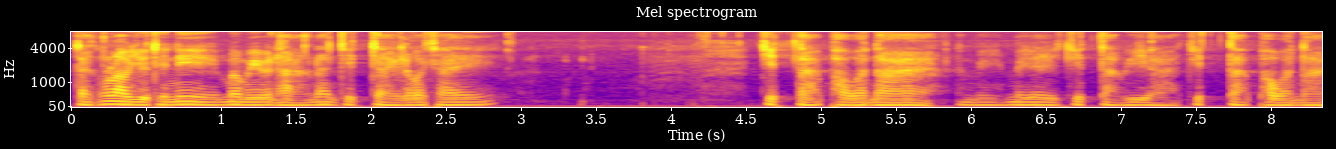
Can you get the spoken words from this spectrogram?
แต่ของเราอยู่ที่นี่เมื่อมีปัญหาด้านจิตใจเราก็ใช้ จิตตภาวนาไม่ไม่ใช่จิตตวิยา จิตตภาวนา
